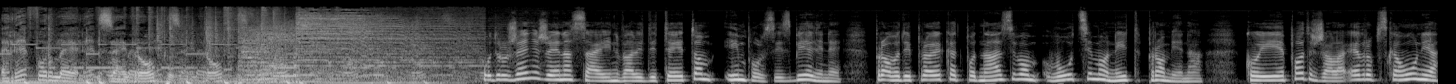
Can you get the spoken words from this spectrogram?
Reforme za Evropu. Udruženje žena sa invaliditetom Impuls iz Bijeljine provodi projekat pod nazivom Vucimo nit promjena, koji je podržala Evropska unija,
